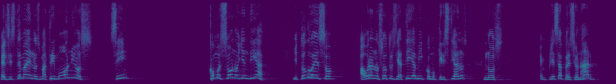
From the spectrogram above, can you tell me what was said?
el sistema en los matrimonios, ¿sí? ¿Cómo son hoy en día? Y todo eso, ahora nosotros y a ti y a mí como cristianos, nos empieza a presionar.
